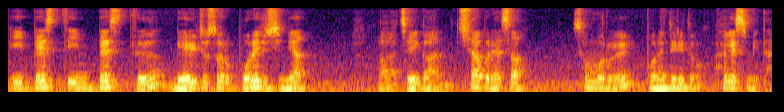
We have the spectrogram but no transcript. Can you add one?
이 베스트 인베스트 메일 주소로 보내주시면 어, 저희가 취합을 해서 선물을 보내드리도록 하겠습니다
